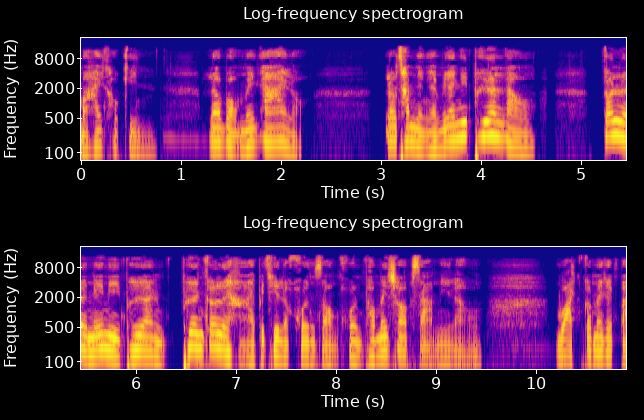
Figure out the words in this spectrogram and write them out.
มาให้เขากิน เราบอกไม่ได้หรอกเราทำอย่างนั้นไม่ได้นี่เพื่อนเรา ก็เลยไม่มีเพื่อน เพื่อนก็เลยหายไปทีละคนสองคน เพราะไม่ชอบสามีเรา วัดก็ไม่ได้ไป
